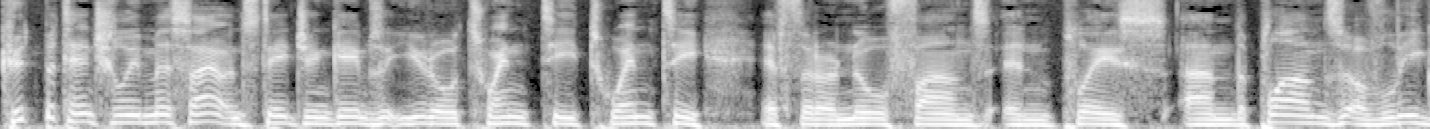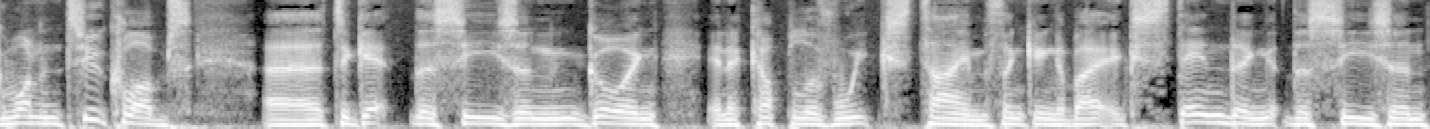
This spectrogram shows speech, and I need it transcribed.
could potentially miss out on staging games at Euro 2020 if there are no fans in place? And the plans of League One and Two clubs uh, to get the season going in a couple of weeks' time, thinking about extending the season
